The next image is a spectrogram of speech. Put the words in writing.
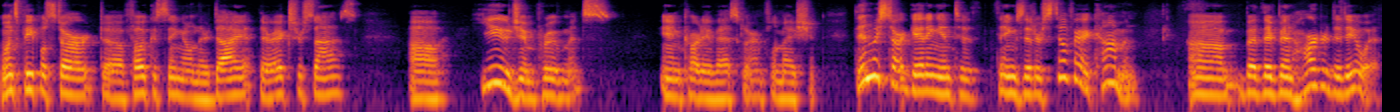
Once people start uh, focusing on their diet, their exercise, uh, huge improvements in cardiovascular inflammation. Then we start getting into things that are still very common, um, but they've been harder to deal with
